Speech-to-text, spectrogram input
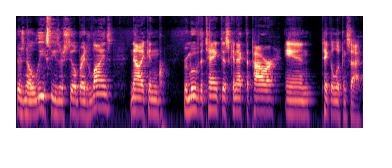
There's no leaks. These are steel braided lines. Now I can remove the tank, disconnect the power, and take a look inside.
